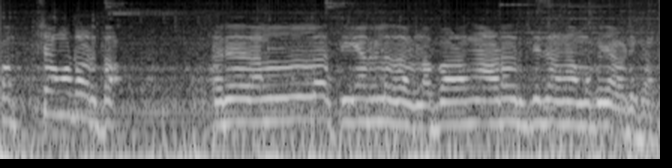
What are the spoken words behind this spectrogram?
കുറച്ചങ്ങോട്ട് എടുത്താം ഒരു നല്ല സീനറിയുള്ള തരണം അപ്പോൾ അവിടെ നിർത്തിയിട്ട് നമുക്ക് ചാടിക്കാം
